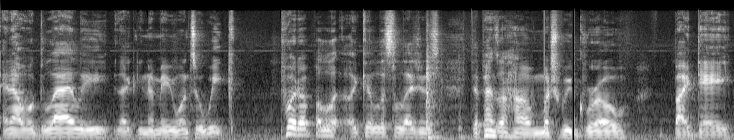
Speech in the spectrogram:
And I will gladly, like you know, maybe once a week, put up a like a list of legends. Depends on how much we grow by day.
